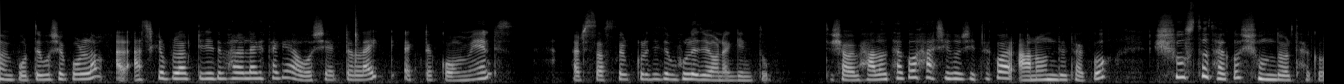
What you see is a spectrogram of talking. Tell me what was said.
আমি পড়তে বসে পড়লাম। আর আজকের ব্লগটি যদি ভালো লাগে থাকে, অবশ্যই একটা লাইক একটা কমেন্টস আর সাবস্ক্রাইব করে দিতে ভুলে যেও না কিন্তু। তো সবাই ভালো থাকো, হাসি খুশি থাকো, আর আনন্দে থাকো, সুস্থ থাকো, সুন্দর থাকো।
